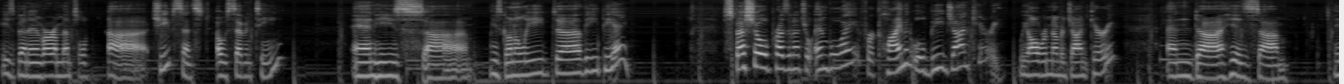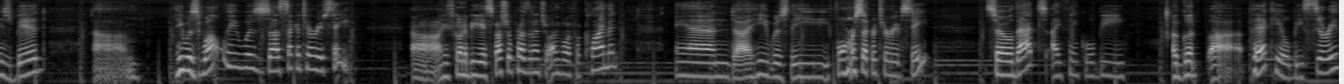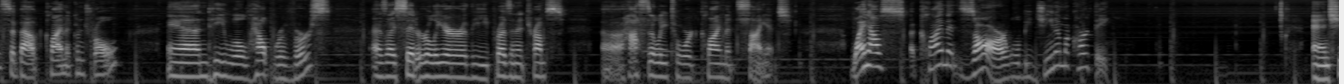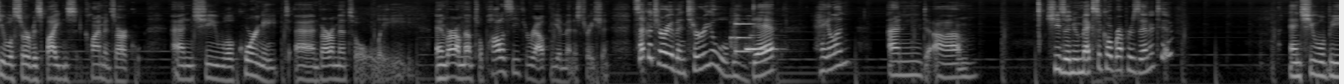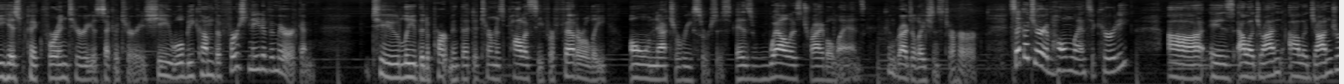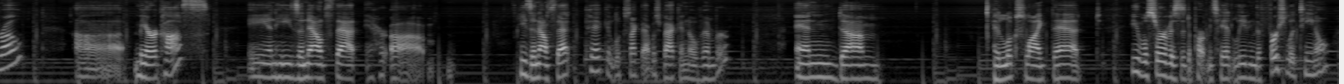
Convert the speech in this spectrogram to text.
He's been an environmental uh, chief since 017, and he's uh, he's going to lead uh, the EPA. Special presidential envoy for climate will be John Kerry. We all remember John Kerry and uh, his um, his bid. Um, he was well. He was uh, Secretary of State. He's going to be a special presidential envoy for climate, and uh, he was the former Secretary of State. So that I think will be a good uh, pick. He'll be serious about climate control and he will help reverse, as I said earlier, the President Trump's uh, hostility toward climate science. White House climate czar will be Gina McCarthy, and she will serve as Biden's climate czar, and she will coordinate environmentally environmental policy throughout the administration. Secretary of Interior will be Deb Haaland, and um, She's a New Mexico representative, and she will be his pick for Interior Secretary. She will become the first Native American to lead the department that determines policy for federally owned natural resources as well as tribal lands. Congratulations to her. Secretary of Homeland Security uh, is Alejandro uh, Mayorkas, and he's announced that her, uh, He's announced that pick. It looks like that was back in November. And um, it looks like that he will serve as the department's head, leading the first Latino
